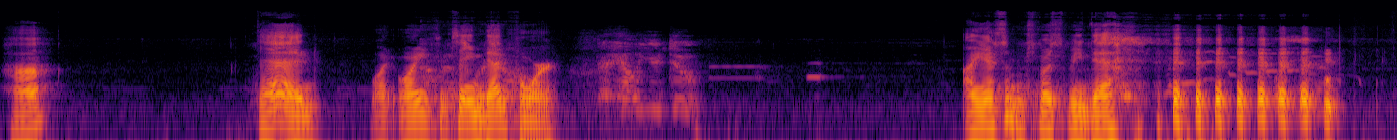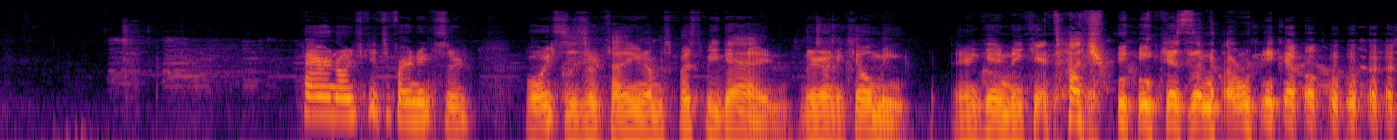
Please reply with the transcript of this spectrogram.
Huh? Dead? Why, are you keep saying dead for? The hell you do? I guess I'm supposed to be dead. Paranoid schizophrenics voices are telling you I'm supposed to be dead. They're going to kill me. And again, they can't touch me because they're not real.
